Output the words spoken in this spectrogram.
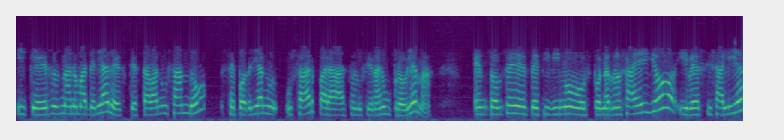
y que esos nanomateriales que estaban usando se podrían usar para solucionar un problema. Entonces decidimos ponernos a ello y ver si salía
